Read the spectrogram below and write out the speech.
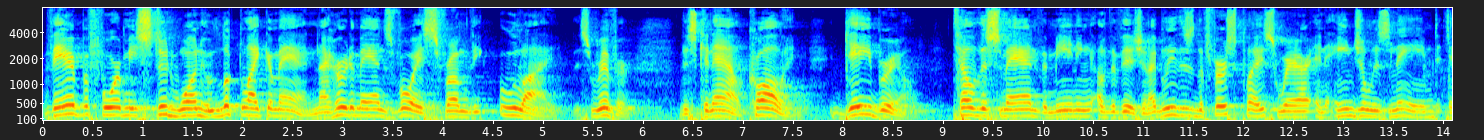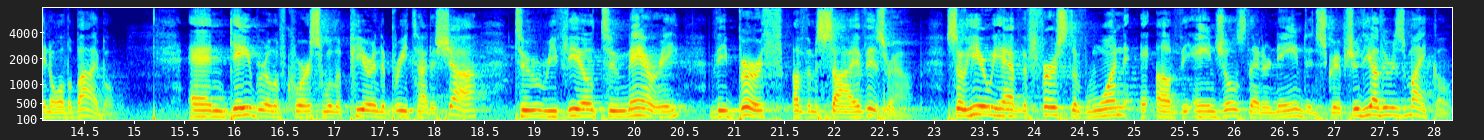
there before me stood one who looked like a man, and I heard a man's voice from the Ulai, this river, this canal, calling, Gabriel, tell this man the meaning of the vision. I believe this is the first place where an angel is named in all the Bible. And Gabriel, of course, will appear in the Brit Hadashah to reveal to Mary the birth of the Messiah of Israel. So here we have the first of one of the angels that are named in Scripture. The other is Michael,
